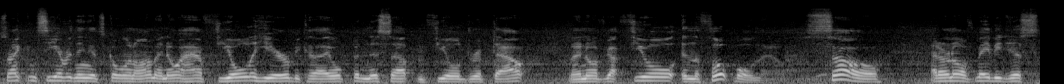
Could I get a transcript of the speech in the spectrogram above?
so I can see everything that's going on. I know I have fuel here because I opened this up and fuel dripped out. And I know I've got fuel in the float bowl now. So I don't know if maybe just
